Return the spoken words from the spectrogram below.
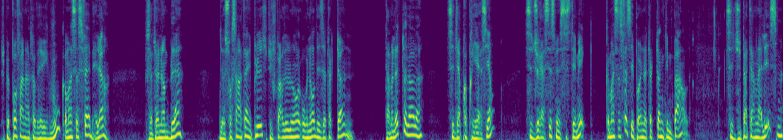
Je peux pas faire l'entrevue avec vous. Comment ça se fait? Ben là, vous êtes un homme blanc de 60 ans et plus, puis vous parlez au nom, des Autochtones. T'as minute, là, là? C'est de l'appropriation? C'est du racisme systémique. Comment ça se fait? C'est pas un Autochtone qui me parle. C'est du paternalisme.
